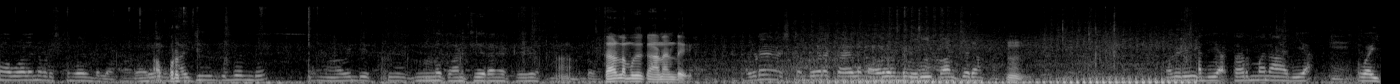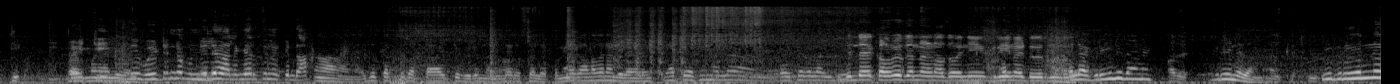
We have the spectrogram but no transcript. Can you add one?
മാവുകൾ തന്നെ ഇവിടെ ഇഷ്ടംപോലെ ഉണ്ടല്ലോ. കായ്ച്ച് നിൽക്കുന്നുണ്ട് മാവിന്റെ എത്ത് കാണിച്ചു തരാൻ ഒക്കെ നമുക്ക് കാണണ്ടേ? അവിടെ ഇഷ്ടംപോലെ കയളം അവളുണ്ട് വരി കാണിച്ചു തരാം ഉം. അതൊരു ടെർമനാലിയ വൈറ്റ്. ഇത് വീട്ടിന്റെ മുന്നിൽ അലങ്കാരത്തിന് നിൽക്കണ്ട ആ ഇത് തട്ട് തട്ടായിട്ട് വരും. നല്ല രസമല്ലേ? ഇപ്പൊ ഇങ്ങനെ ഞങ്ങൾ അത്യാവശ്യം നല്ല ഇതിന്റെ കളർ തന്നെയാണ്. അതോ ഇനി ഗ്രീൻ ആയിട്ട് വരുന്നത്? അല്ല ഗ്രീൻ ഇതാണ്. അതെ. ഗ്രീൻ ഇതാണ്. ഈ ഗ്രീനിന്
